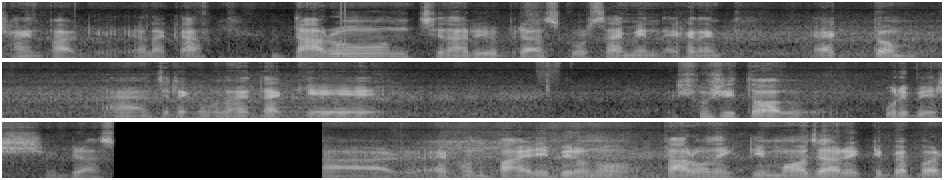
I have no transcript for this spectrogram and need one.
শাহিনবাগ এলাকা। দারুণ সিনারিও বিরাজ করছে। আই মিন এখানে একদম যেটাকে বলা হয় তাকে সুশীতল পরিবেশ বিরাজ আর এখন বাইরে বেরোনো দারুণ একটি মজার একটি ব্যাপার।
